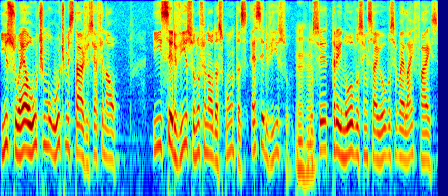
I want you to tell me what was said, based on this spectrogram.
isso é o último, o último estágio, isso é a final. E serviço, no final das contas, é serviço. Uhum. Você treinou, você ensaiou, você vai lá e faz.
